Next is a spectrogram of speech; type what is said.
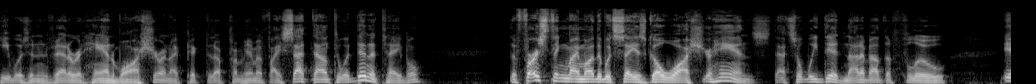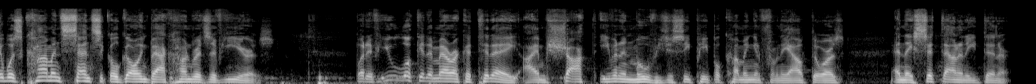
he was an inveterate hand washer, and I picked it up from him. If I sat down to a dinner table, the first thing my mother would say is, Go wash your hands. That's what we did, not about the flu. It was commonsensical going back hundreds of years. But if you look at America today, I'm shocked, even in movies, you see people coming in from the outdoors and they sit down and eat dinner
